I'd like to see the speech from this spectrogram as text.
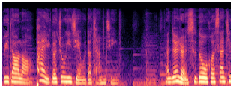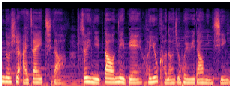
遇到了拍一个综艺节目的场景。反正忍寺洞和三清都是挨在一起的，所以你到那边很有可能就会遇到明星。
